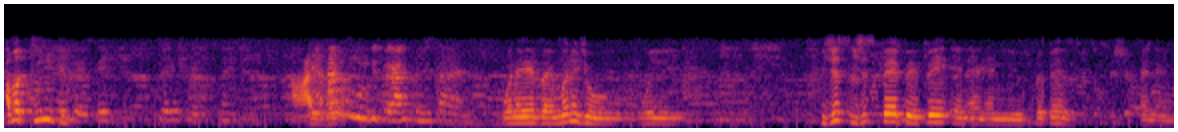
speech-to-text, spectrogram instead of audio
abadidi Ipepepe. hayi Akazi umuntu ukuthi bekangifundisani. wena yenza manager we you just you just pay pepe and and and you pay and and.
